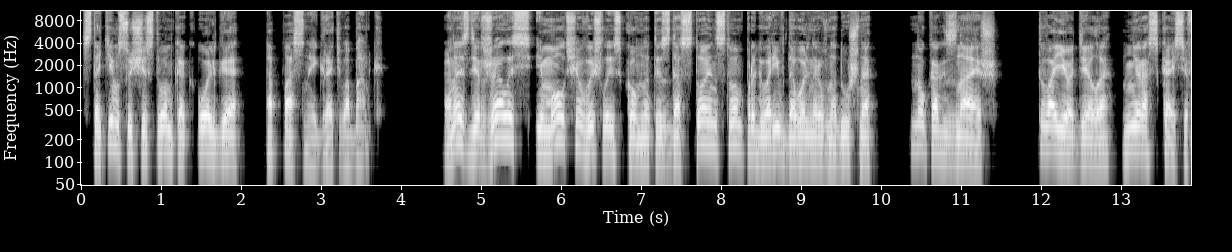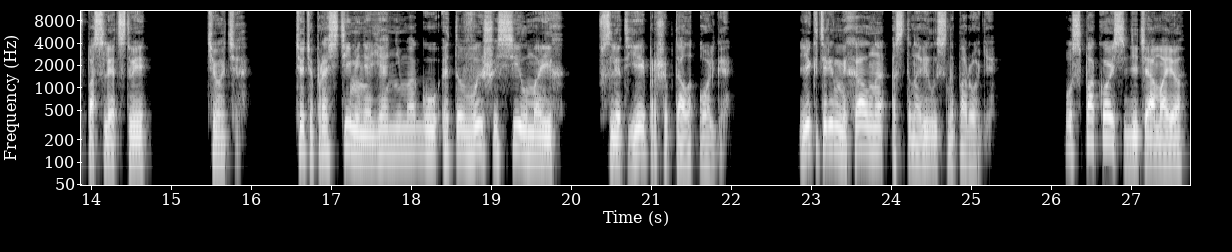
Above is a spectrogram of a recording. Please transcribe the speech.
с таким существом, как Ольга, опасно играть в банк Она сдержалась и молча вышла из комнаты с достоинством, проговорив довольно равнодушно «Ну, как знаешь, твое дело, не раскайся впоследствии». «Тетя, тетя, прости меня, я не могу, это выше сил моих», вслед ей прошептала Ольга. Екатерина Михайловна остановилась на пороге. «Успокойся, дитя мое.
